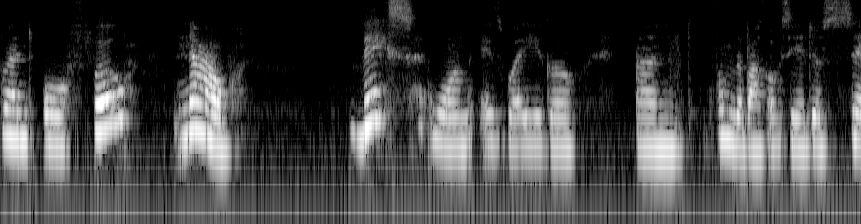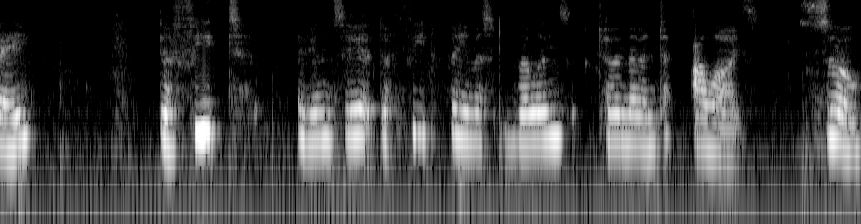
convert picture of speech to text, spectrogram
Friend or Foe. Now, this one is where you go, and from the back, obviously, it does say defeat if you can see it, defeat famous villains, turn them into allies. So,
